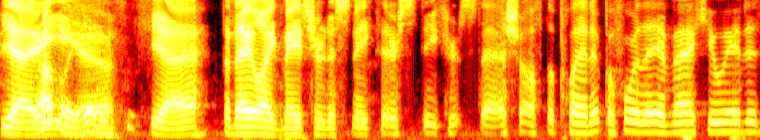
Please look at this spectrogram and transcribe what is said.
Yeah, there Probably you go. is. Yeah, but they like made sure to sneak their secret stash off the planet before they evacuated.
